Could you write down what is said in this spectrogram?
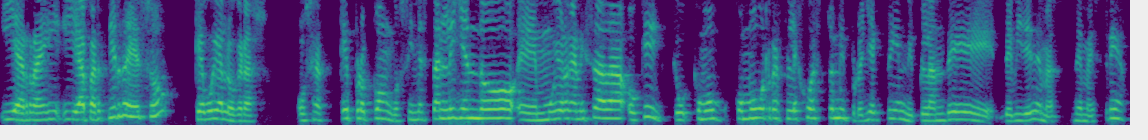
Y a, y a partir de eso, ¿qué voy a lograr? O sea, ¿qué propongo? Si me están leyendo eh, muy organizada, ok, ¿cómo, ¿cómo, reflejo esto en mi proyecto y en mi plan de, de vida y de, de maestría?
